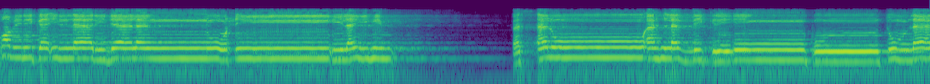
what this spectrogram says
قبلك الا رجالا نوحي اليهم فاسالوا اهل الذكر ان كنتم لا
